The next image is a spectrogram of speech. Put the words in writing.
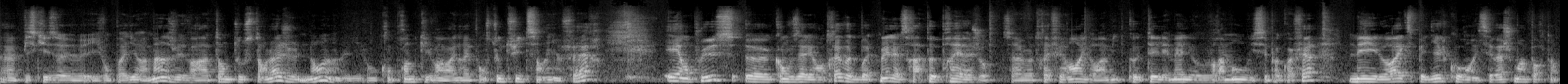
Euh, puisqu'ils ne euh, vont pas dire ah mince je vais devoir attendre tout ce temps-là non ils vont comprendre qu'ils vont avoir une réponse tout de suite sans rien faire et en plus, euh, quand vous allez rentrer, votre boîte mail, elle sera à peu près à jour. Ça, votre référent, il aura mis de côté les mails vraiment où il ne sait pas quoi faire, mais il aura expédié le courant, et c'est vachement important.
